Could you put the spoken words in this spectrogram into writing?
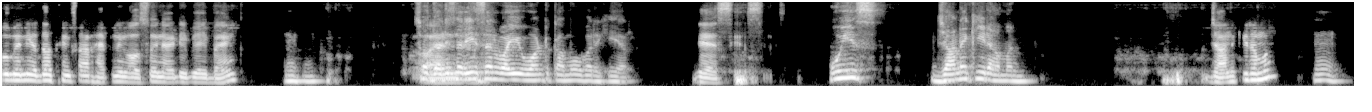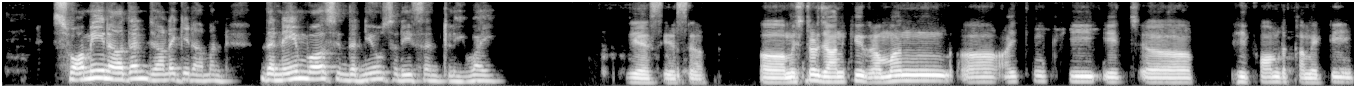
so many other things are happening also in IDBI Bank. mhm. So that is the reason why you want to come over here. yes, yes, yes. Who is Janakiraman? Janaki Raman? Hmm. Swaminathan Janakiraman. The name was in the news recently. Why? Yes, yes, sir. Uh, Mr. Janakiraman, uh, I think he is uh, he formed a committee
